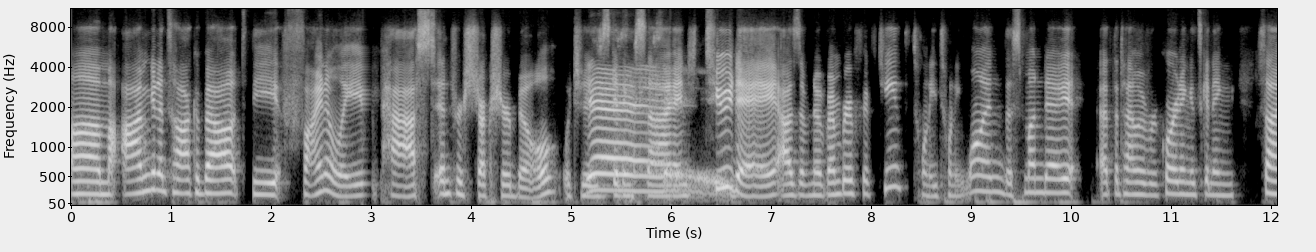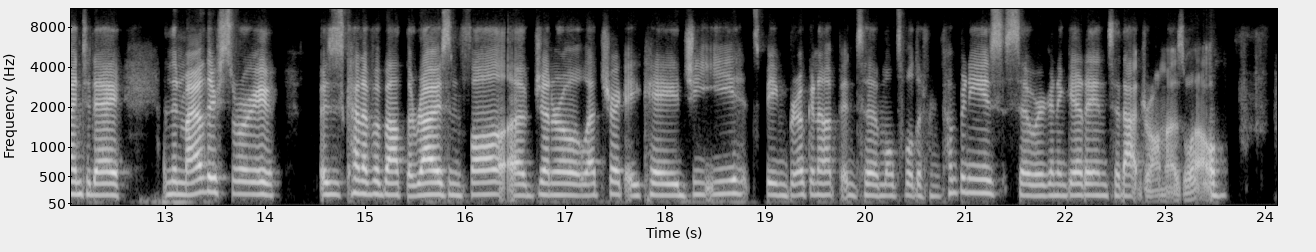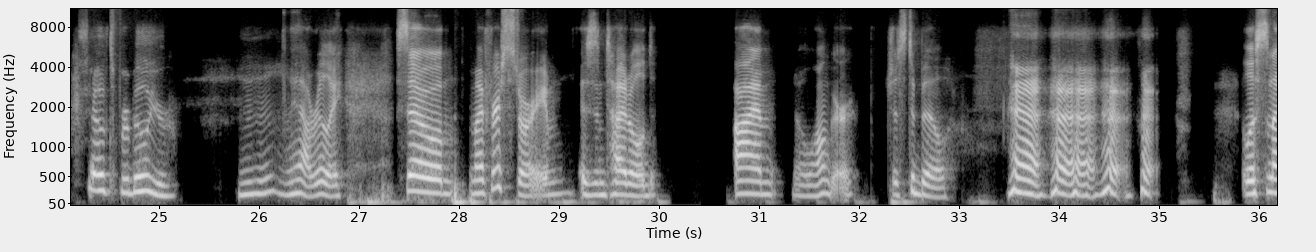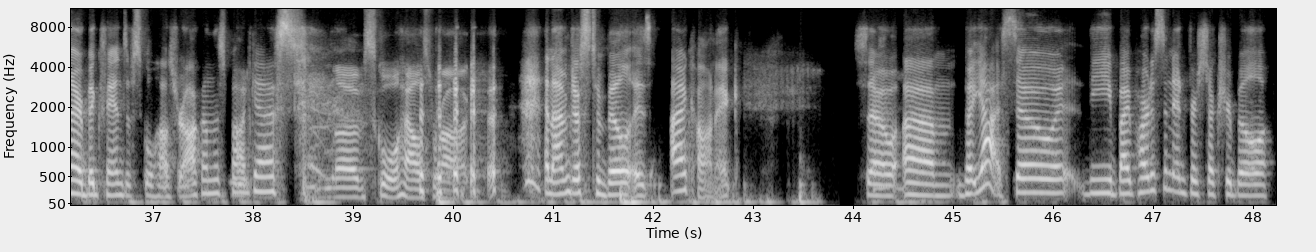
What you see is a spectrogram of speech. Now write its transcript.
Um, I'm going to talk about the finally passed infrastructure bill, which is getting signed today as of November 15th, 2021, this Monday. At the time of recording, it's getting signed today. And then my other story is kind of about the rise and fall of General Electric, aka GE. It's being broken up into multiple different companies. So we're going to get into that drama as well. Sounds familiar. Hmm Yeah, really. So, my first story is entitled I'm No Longer Just a Bill. Alyssa and I are big fans of Schoolhouse Rock on this podcast. Love Schoolhouse Rock. and I'm Just a Bill is iconic. So, um, but yeah, so the bipartisan infrastructure bill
